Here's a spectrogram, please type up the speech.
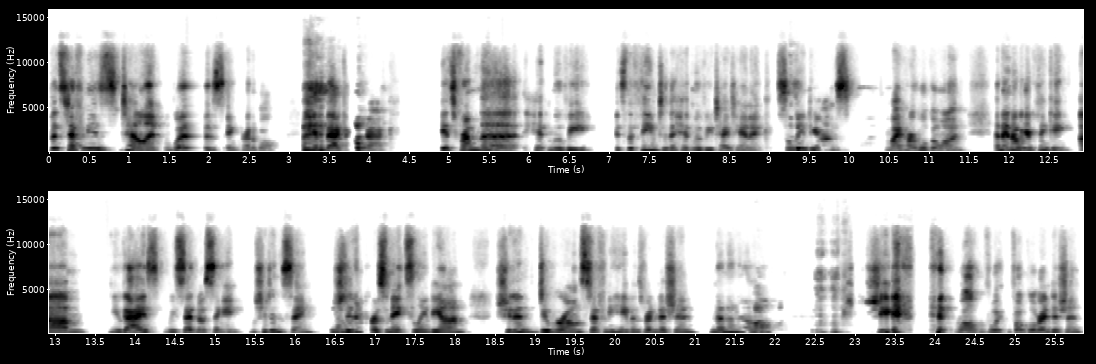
but Stephanie's talent was incredible. Get it back, back. It's from the hit movie. It's the theme to the hit movie Titanic. Celine Dion's "My Heart Will Go On." And I know what you're thinking. Um, you guys, we said no singing. Well, she didn't sing. She didn't impersonate Celine Dion. She didn't do her own Stephanie Havens rendition. No, no, no. Well, She, well, vo- vocal rendition.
